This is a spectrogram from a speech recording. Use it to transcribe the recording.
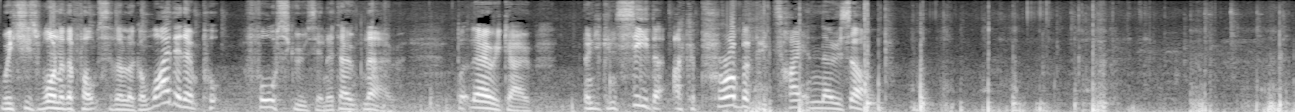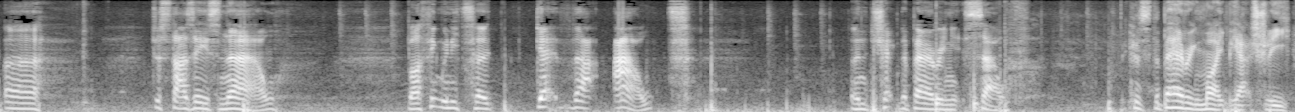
which is one of the faults of the lugger. Why they don't put four screws in, I don't know. But there we go. And you can see that I could probably tighten those up. Uh, just as is now. But I think we need to get that out and check the bearing itself. Because the bearing might be actually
